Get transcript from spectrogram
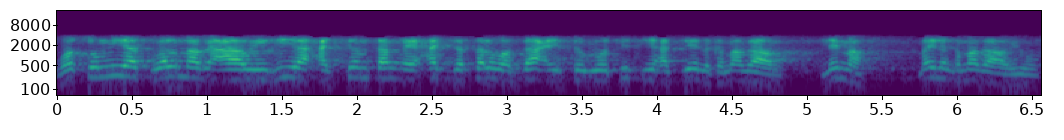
wasumiyat walmagacaawi hiya xajkan tan ee xajatal wadaaci sogootisi xajkeelaka magaaw lima? Maylanka magaawiyo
